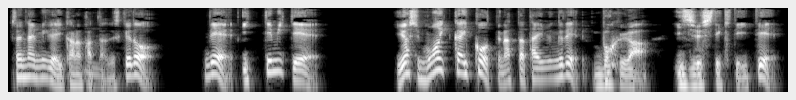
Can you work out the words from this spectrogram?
そのタイミングでは行かなかったんですけど、で、行ってみて、よし、もう一回行こうってなったタイミングで、僕が移住してきていて、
